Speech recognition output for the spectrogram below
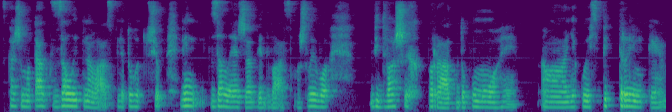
скажімо так, залип на вас, для того, щоб він залежав від вас, можливо, від ваших порад, допомоги, якоїсь підтримки.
